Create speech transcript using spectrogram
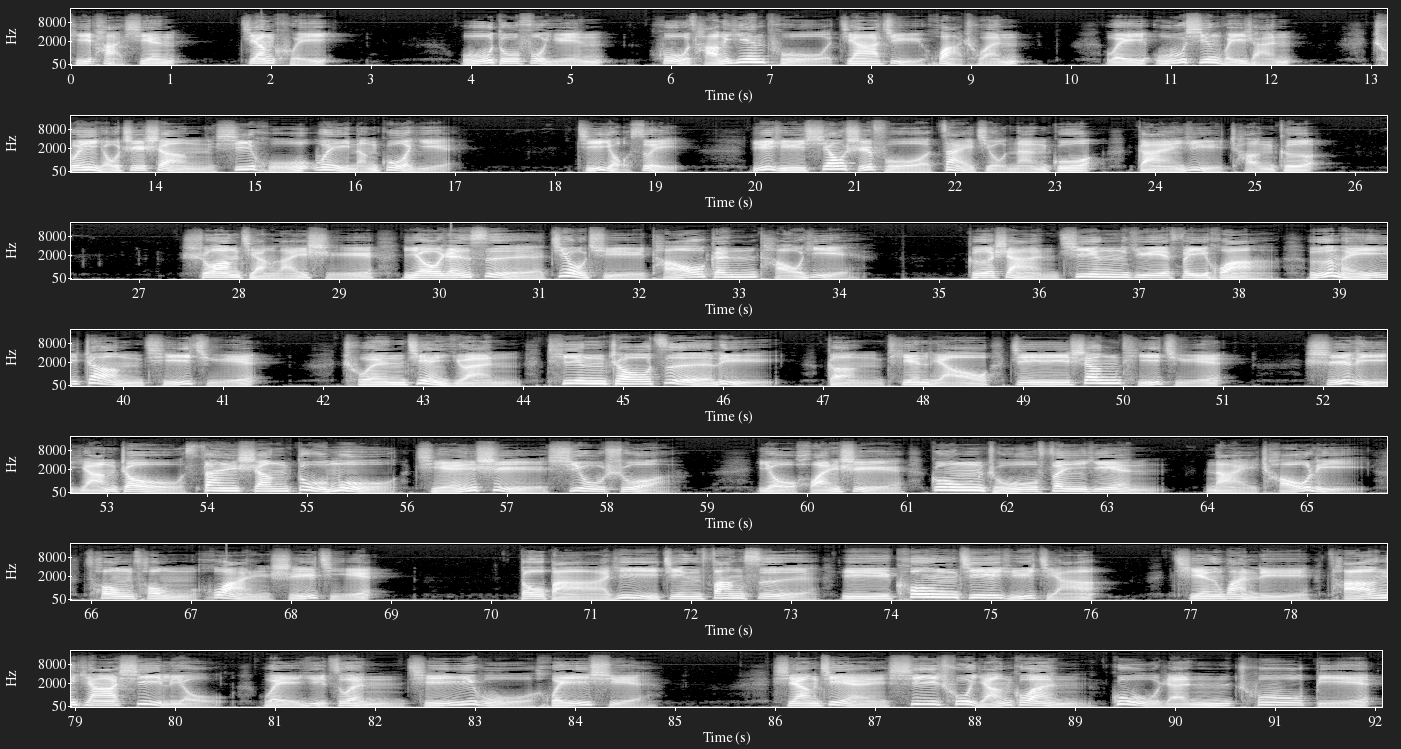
琵琶仙，姜夔。吴都赋云：“户藏烟圃，家具画船。”惟吴兴为然。春游之盛，西湖未能过也。己有岁，余与萧石甫载酒南郭，感遇成歌。霜降来时，有人似旧曲桃根桃叶。歌扇轻约飞花，蛾眉正奇绝。春渐远，汀洲自绿。更天辽，几声啼绝。十里扬州，三声杜牧。前世休说，有还是公烛分烟，乃愁里匆匆换时节。都把一襟芳丝与空接于甲，千万缕藏压细柳，为玉尊起舞回雪。想见西出阳关，故人出别。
